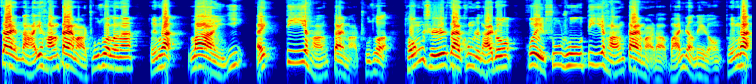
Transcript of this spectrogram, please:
在哪一行代码出错了呢？同学们看 Line 一，哎，第一行代码出错了，同时在控制台中会输出第一行代码的完整内容。同学们看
